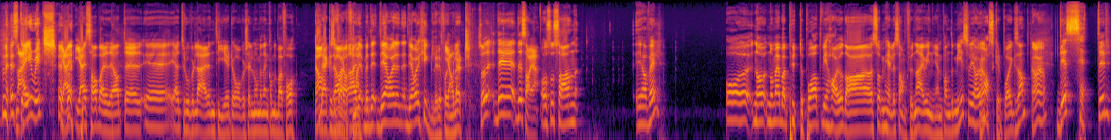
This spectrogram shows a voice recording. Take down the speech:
Stay rich! jeg, jeg sa bare det at eh, jeg tror vel det er en tier til overs eller noe, men den kan du bare få. Ja, det er ikke så farlig ja, for meg. Nei, Men det, det, var, det var hyggeligere formulert. Så det, det, sa jeg. Og så sa han Ja vel? Og nå, nå må jeg bare putte på at vi har jo da, som hele samfunnet er jo inne i en pandemi, så vi har jo Ja. masker på, ikke sant? Ja, ja. Det setter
